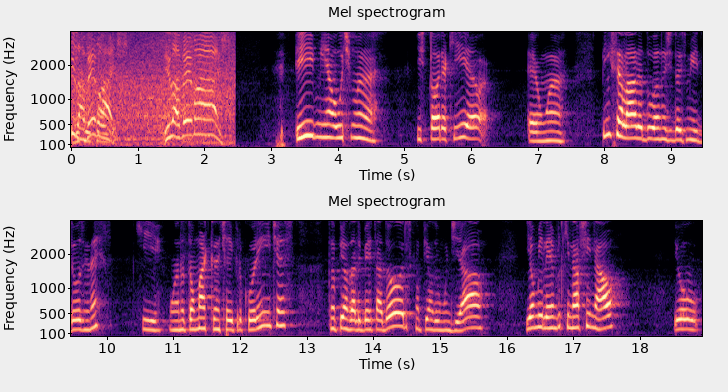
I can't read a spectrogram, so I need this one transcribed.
E lá vem mais! E lá vem mais! E minha última história aqui é, é uma pincelada do ano de 2012, né? Que um ano tão marcante aí para o Corinthians, campeão da Libertadores, campeão do Mundial, e eu me lembro que na final eu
